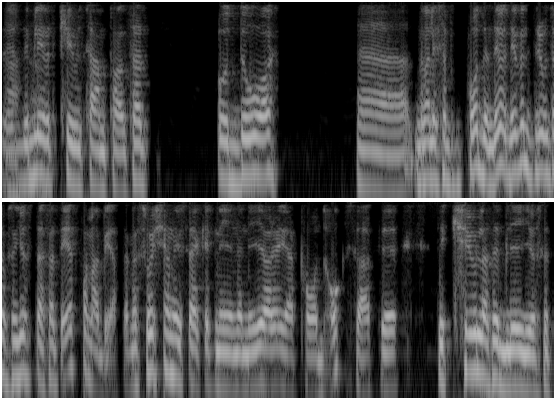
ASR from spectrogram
Det, det blev ett kul samtal. Så att, och då, eh, när man lyssnar på podden, det, det är väldigt roligt också just därför att det är ett samarbete. Men så känner ju säkert ni när ni gör er podd också, att det, det är kul att det blir just ett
